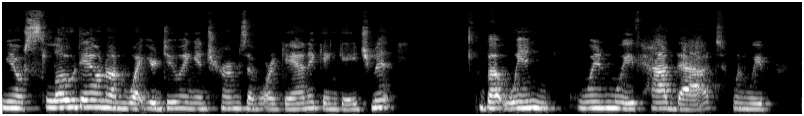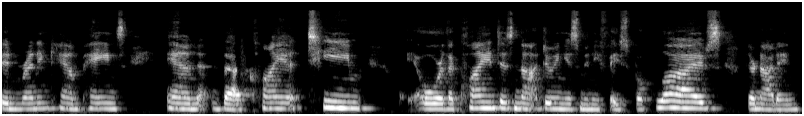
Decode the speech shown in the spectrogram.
you know, slow down on what you're doing in terms of organic engagement. But when when we've had that, when we've been running campaigns and the client team or the client is not doing as many Facebook lives, they're not in,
